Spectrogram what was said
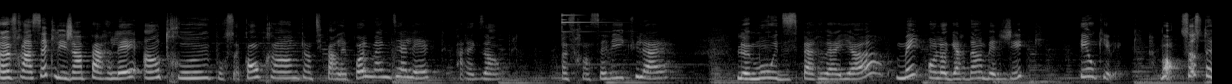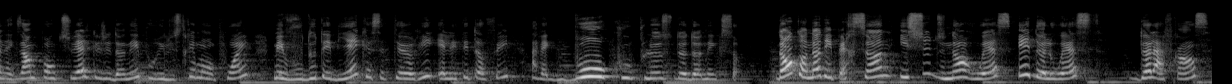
Un français que les gens parlaient entre eux pour se comprendre quand ils parlaient pas le même dialecte, par exemple. Un français véhiculaire. Le mot est disparu ailleurs, mais on l'a gardé en Belgique et au Québec. Bon, ça c'est un exemple ponctuel que j'ai donné pour illustrer mon point, mais vous, doutez bien que cette théorie, elle est étoffée avec beaucoup plus de données que ça. Donc, on a des personnes issues du nord-ouest et de l'ouest de la France,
